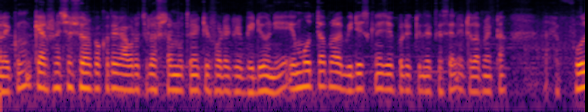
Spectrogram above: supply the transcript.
আলাইকুম। কেয়ার ফার্নিচার শোরুমের পক্ষ থেকে আবারও চলে আসলাম নতুন একটি প্রোডাক্টের ভিডিও নিয়ে। এই মুহূর্তে আপনারা ভিডিও স্ক্রিনে যে প্রোডাক্টটি দেখতেছেন, এটা আপনার একটা ফুল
